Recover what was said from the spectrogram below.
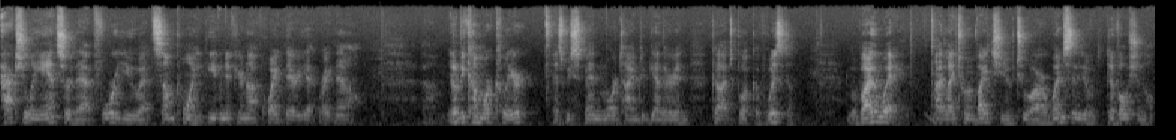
actually answer that for you at some point, even if you're not quite there yet right now. Um, it'll become more clear as we spend more time together in God's book of wisdom. By the way, I'd like to invite you to our Wednesday devotional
